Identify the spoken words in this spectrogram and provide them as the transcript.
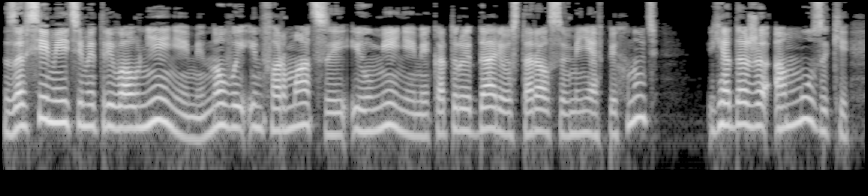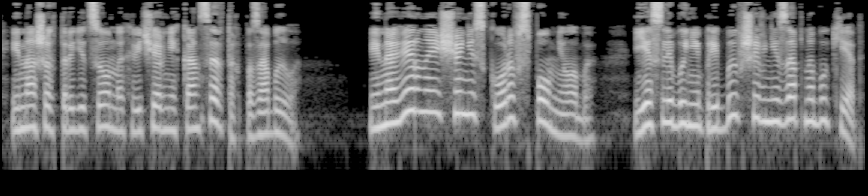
За всеми этими треволнениями, новой информацией и умениями, которые Дарио старался в меня впихнуть, я даже о музыке и наших традиционных вечерних концертах позабыла. И, наверное, еще не скоро вспомнила бы, если бы не прибывший внезапно букет,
